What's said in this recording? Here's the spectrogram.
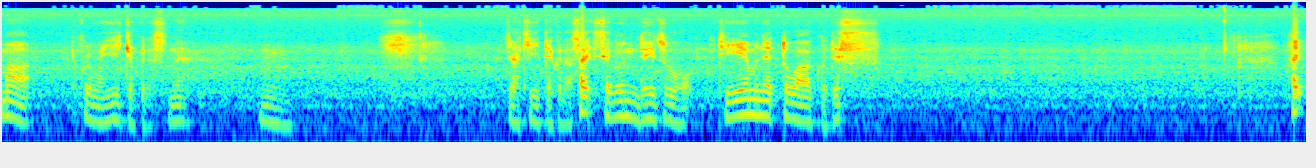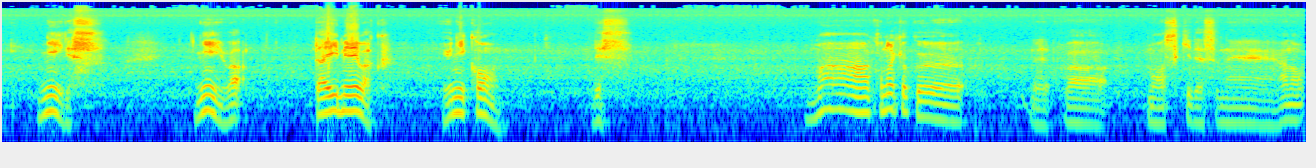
まあこれもいい曲ですね。うん。じゃあ聴いてください。セブンデイズを。TM ネットワークです。はい、2位です。2位は大迷惑。ユニコーンです。まあ、この曲、はもう好きですね。あの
